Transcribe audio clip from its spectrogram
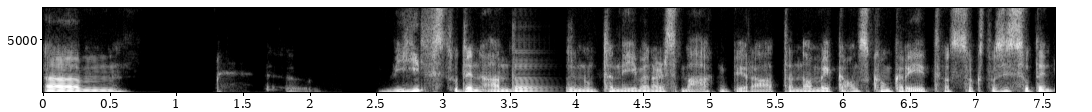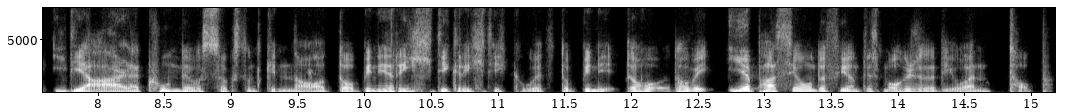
ähm, wie hilfst du den anderen Unternehmen als Markenberater? Nochmal ganz konkret, was sagst, was ist so dein idealer Kunde, was sagst und genau da bin ich richtig, richtig gut. Da bin ich, da, da habe ich ihr Passion dafür und das mache ich schon seit Jahren top.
